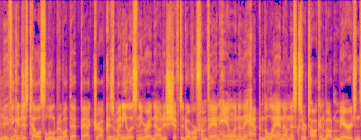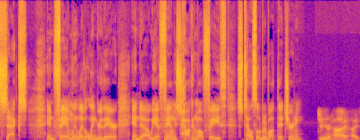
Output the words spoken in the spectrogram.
If you could just tell us a little bit about that backdrop, because many listening right now just shifted over from Van Halen and they happened to land on this because we're talking about marriage and sex and family. Let it linger there. And uh, we have families talking about faith. So tell us a little bit about that journey. Junior high, high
